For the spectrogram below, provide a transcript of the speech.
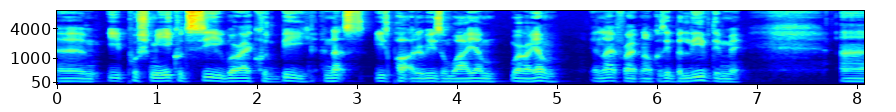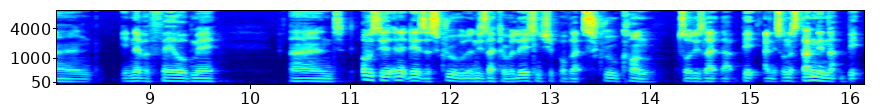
Um, he pushed me. He could see where I could be, and that's he's part of the reason why I am where I am in life right now because he believed in me, and he never failed me. And obviously, the end of the day a screw, and it's like a relationship of like screw con. So there's like that bit, and it's understanding that bit.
